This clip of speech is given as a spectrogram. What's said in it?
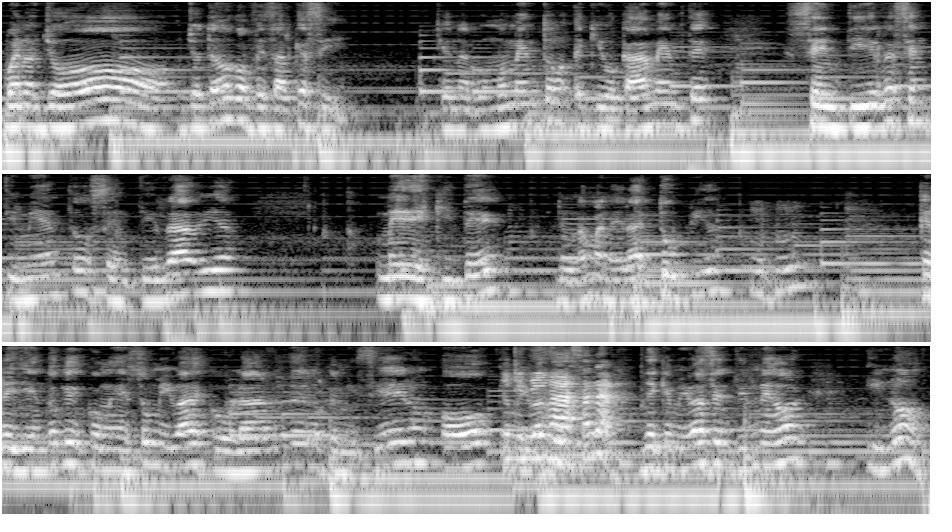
Bueno, yo, yo tengo que confesar que sí, que en algún momento equivocadamente sentí resentimiento, sentí rabia, me desquité de una manera estúpida, creyendo que con eso me iba a descobrar de lo que me hicieron o Y que me iba a sanar. de que me iba a sentir mejor y no.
